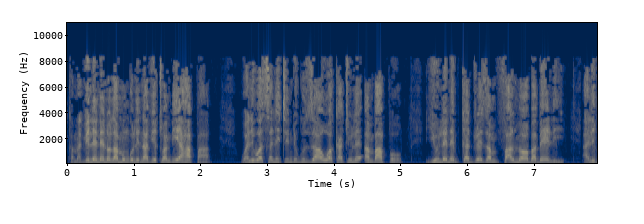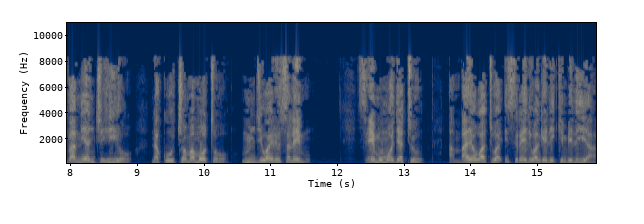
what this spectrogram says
Kama vile neno la mungu linavyotwambia hapa waliwasaliti ndugu zao wakati ule ambapo yule nebukadreza mfalme wa babeli alivamia nchi hiyo na kuuchoma moto mji wa yerusalemu sehemu moja tu ambayo watu wa israeli wangelikimbilia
